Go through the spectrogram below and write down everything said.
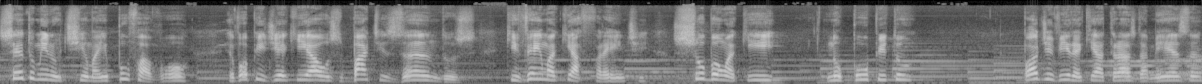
Senta um minutinho aí, por favor. Eu vou pedir aqui aos batizandos que venham aqui à frente, subam aqui no púlpito. Pode vir aqui atrás da mesa.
